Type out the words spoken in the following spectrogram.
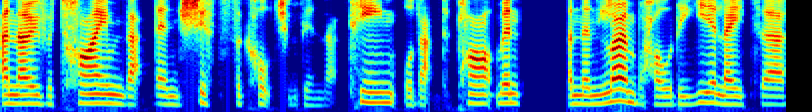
And over time, that then shifts the culture within that team or that department. And then lo and behold, a year later,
